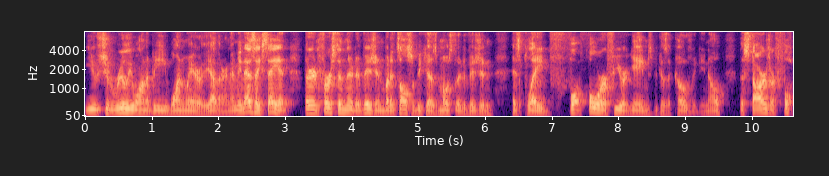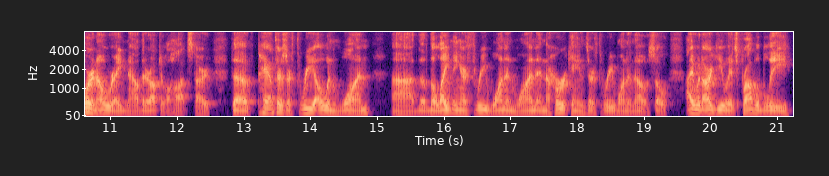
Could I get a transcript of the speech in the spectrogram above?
you should really want to be one way or the other. And I mean, as I say it, they're in first in their division, but it's also because most of their division has played four, four or fewer games because of COVID. You know, the Stars are 4 and 0 right now. They're off to a hot start. The Panthers are 3 0 and 1. Uh, the the Lightning are three one and one, and the Hurricanes are three one and zero. So I would argue it's probably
